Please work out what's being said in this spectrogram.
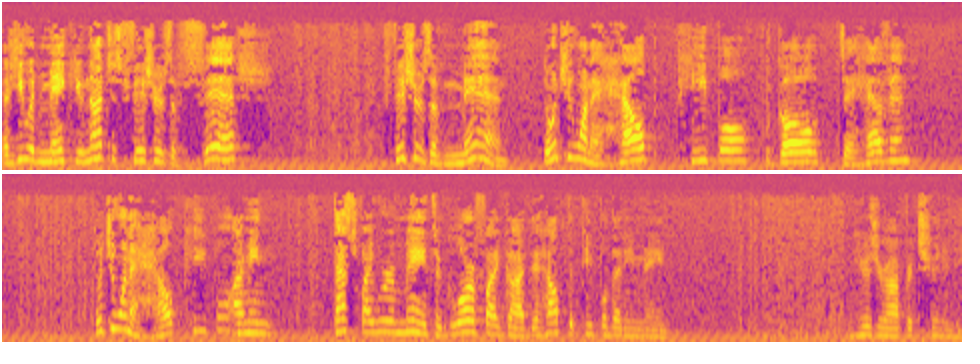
That He would make you not just fishers of fish, fishers of men. Don't you want to help people go to heaven? Don't you want to help people? I mean, that's why we were made to glorify God, to help the people that He made. And here's your opportunity.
